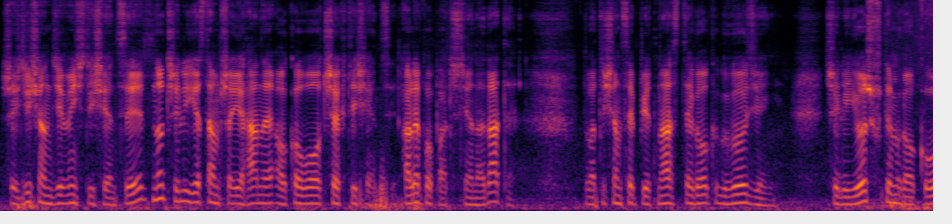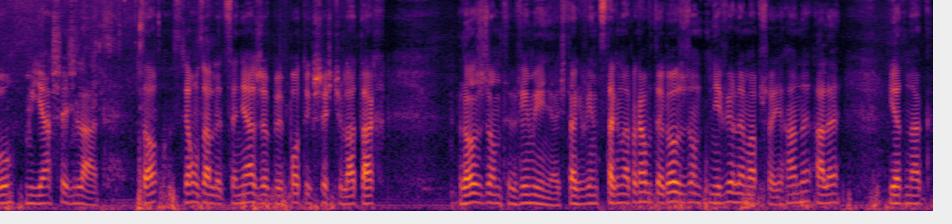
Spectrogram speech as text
69 tysięcy, no czyli jest tam przejechane około 3000, ale popatrzcie na datę. 2015 rok, grudzień, czyli już w tym roku mija 6 lat. To są zalecenia, żeby po tych 6 latach rozrząd wymieniać. Tak więc tak naprawdę rozrząd niewiele ma przejechane, ale jednak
